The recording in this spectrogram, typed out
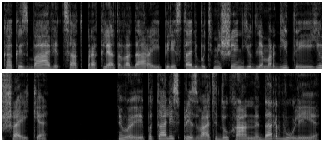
как избавиться от проклятого дара и перестать быть мишенью для Маргиты и ее шайки — вы пытались призвать дух Анны Дарвулии,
